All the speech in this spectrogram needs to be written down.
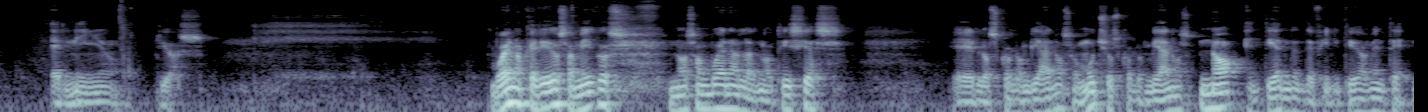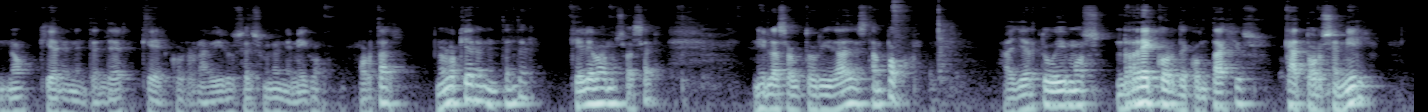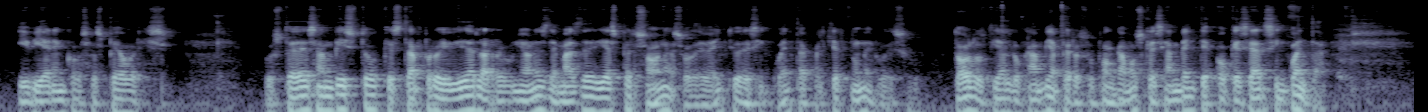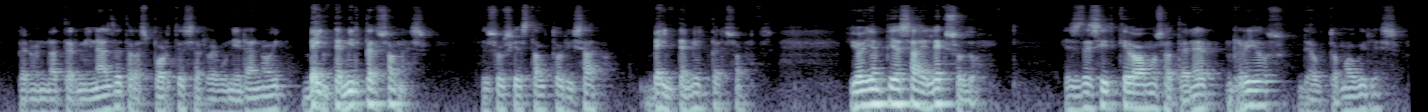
el niño Dios. Bueno, queridos amigos, no son buenas las noticias. Eh, los colombianos o muchos colombianos no entienden definitivamente, no quieren entender que el coronavirus es un enemigo mortal. No lo quieren entender. ¿Qué le vamos a hacer? Ni las autoridades tampoco. Ayer tuvimos récord de contagios, 14 mil, y vienen cosas peores. Ustedes han visto que están prohibidas las reuniones de más de 10 personas o de 20 o de 50, cualquier número. Eso todos los días lo cambian, pero supongamos que sean 20 o que sean 50. Pero en la terminal de transporte se reunirán hoy 20.000 personas. Eso sí está autorizado. 20.000 personas. Y hoy empieza el éxodo. Es decir, que vamos a tener ríos de automóviles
